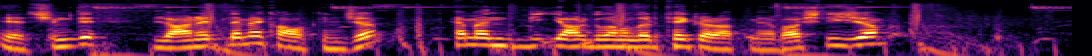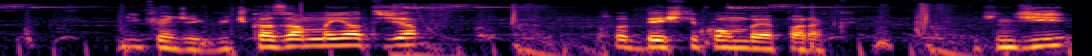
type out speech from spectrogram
Evet şimdi lanetleme kalkınca hemen yargılamaları tekrar atmaya başlayacağım. İlk önce güç kazanmayı atacağım. Sonra beşli combo yaparak ikinciyi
